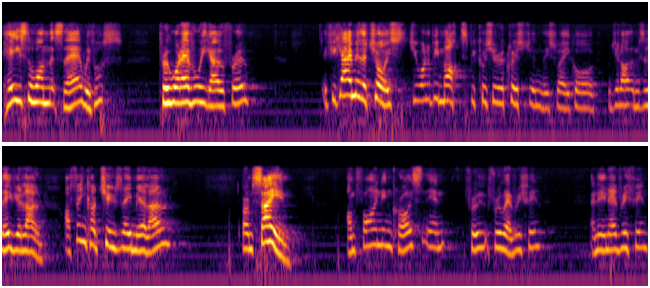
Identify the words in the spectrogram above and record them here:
He's the one that's there with us through whatever we go through. If you gave me the choice, do you want to be mocked because you're a Christian this week, or would you like them to leave you alone? I think I'd choose leave me alone. But I'm saying, I'm finding Christ through, through everything, and in everything.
